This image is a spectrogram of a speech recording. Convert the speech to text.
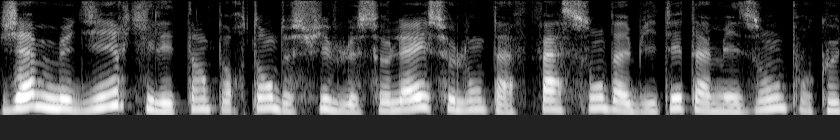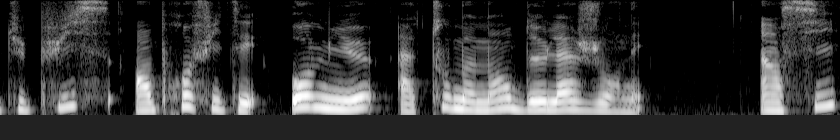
J'aime me dire qu'il est important de suivre le soleil selon ta façon d'habiter ta maison pour que tu puisses en profiter au mieux à tout moment de la journée. Ainsi,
